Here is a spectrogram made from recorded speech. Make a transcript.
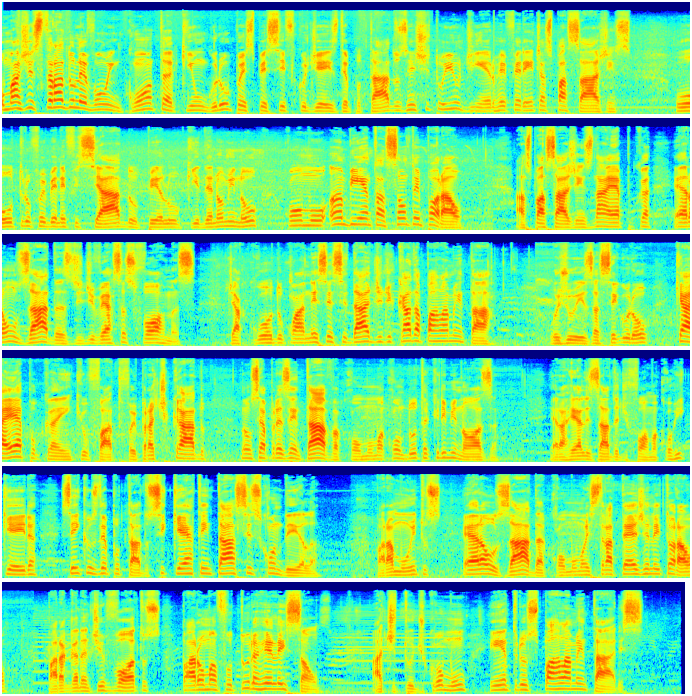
O magistrado levou em conta que um grupo específico de ex-deputados restituiu o dinheiro referente às passagens. O outro foi beneficiado pelo que denominou como ambientação temporal. As passagens na época eram usadas de diversas formas, de acordo com a necessidade de cada parlamentar. O juiz assegurou que a época em que o fato foi praticado não se apresentava como uma conduta criminosa. Era realizada de forma corriqueira, sem que os deputados sequer tentassem escondê-la. Para muitos, era usada como uma estratégia eleitoral para garantir votos para uma futura reeleição. Atitude comum entre os parlamentares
